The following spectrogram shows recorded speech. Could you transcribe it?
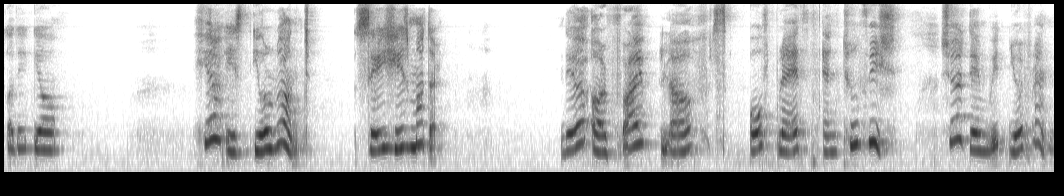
이거 드릴게요. Here is your lunch, say his mother. There are five loaves of bread and two fish. Share them with your friend.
